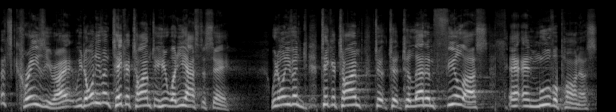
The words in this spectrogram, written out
That's crazy, right? We don't even take a time to hear what he has to say. We don't even take a time to, to, to let him feel us and, and move upon us.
